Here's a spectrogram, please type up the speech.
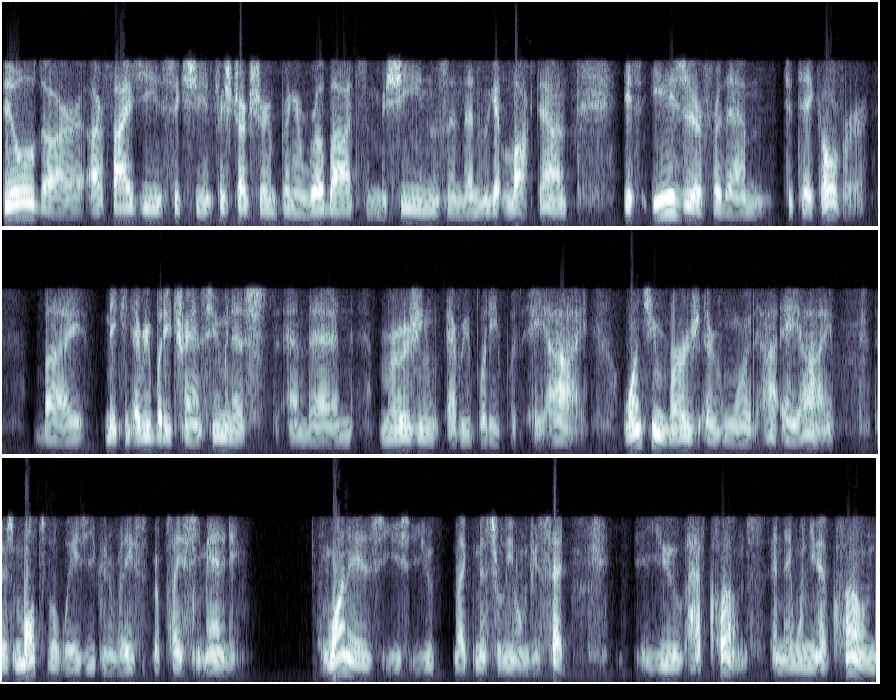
build our, our 5G and 6G infrastructure and bring in robots and machines, and then we get locked down, it's easier for them to take over by making everybody transhumanist and then merging everybody with AI. Once you merge everyone with AI, there's multiple ways you can replace, replace humanity. One is you, you, like Mr. Li Hongzhi said, you have clones, and then when you have clones,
